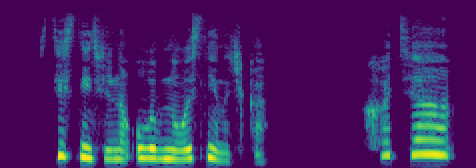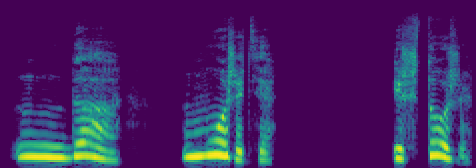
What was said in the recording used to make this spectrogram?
— стеснительно улыбнулась Ниночка. «Хотя, да, можете». «И что же?»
